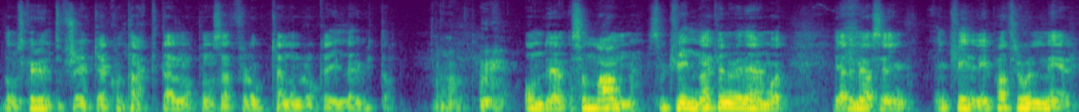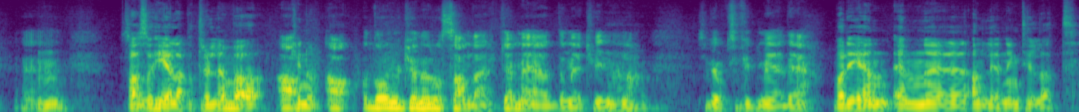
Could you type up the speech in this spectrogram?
de skulle inte försöka kontakta eller något på något sätt för då kan de råka illa ut då. Jaha. Om du är som man, som kvinna kunde vi däremot, vi hade med oss en, en kvinnlig patrull ner. Eh, Mm. Alltså hela patrullen var Ja, kvinnor? ja, och de kunde då samverka med de här kvinnorna. Så vi också fick med det. Var det en, en eh, anledning till att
